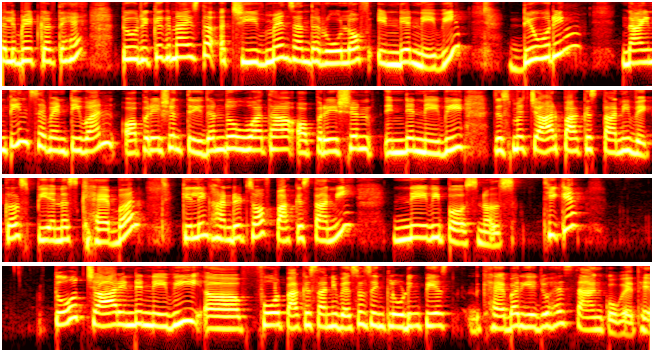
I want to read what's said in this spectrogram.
सेलिब्रेट करते हैं to recognize the achievements and the role of Indian navy during 1971 operation trident हुआ था ऑपरेशन इंडियन नेवी जिसमें चार Pakistani vehicles PNS Khaibar killing hundreds of Pakistani navy personnels ठीक है तो चार Indian navy four Pakistani vessels including P S Khaibar ये जो है सैंक हो गए थे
